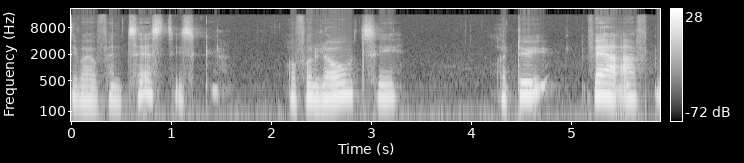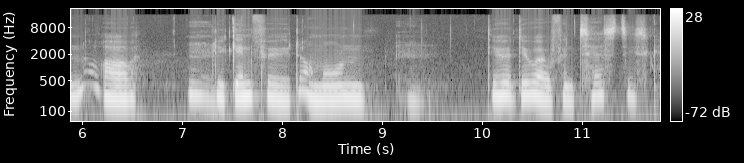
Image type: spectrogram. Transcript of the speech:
det var jo fantastisk at få lov til at dø hver aften og mm. blive genfødt om morgenen. Mm. Det, det var jo fantastisk.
